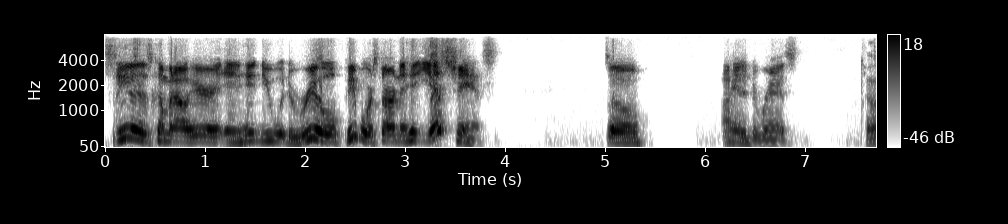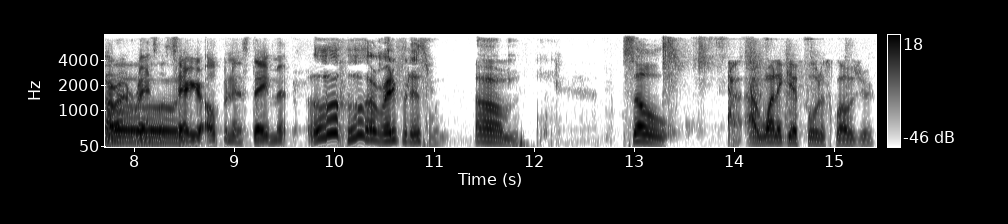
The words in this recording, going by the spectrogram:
Cena is coming out here and hitting you with the real, people are starting to hit yes chance. So I handed to Rance. All right, Rance, let's Oh, hear your opening statement. Ooh, I'm ready for this one. Um, so I want to give full disclosure,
